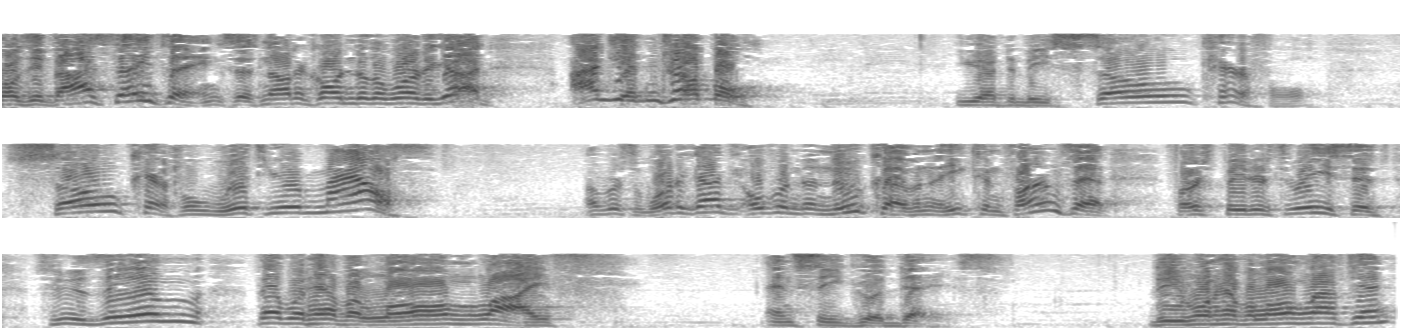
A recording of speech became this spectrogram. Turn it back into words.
Because if I say things that's not according to the Word of God, I get in trouble. You have to be so careful, so careful with your mouth. Words, the Word of God, over in the New Covenant, He confirms that. 1 Peter 3 says, To them that would have a long life and see good days. Do you want to have a long life, Jen?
